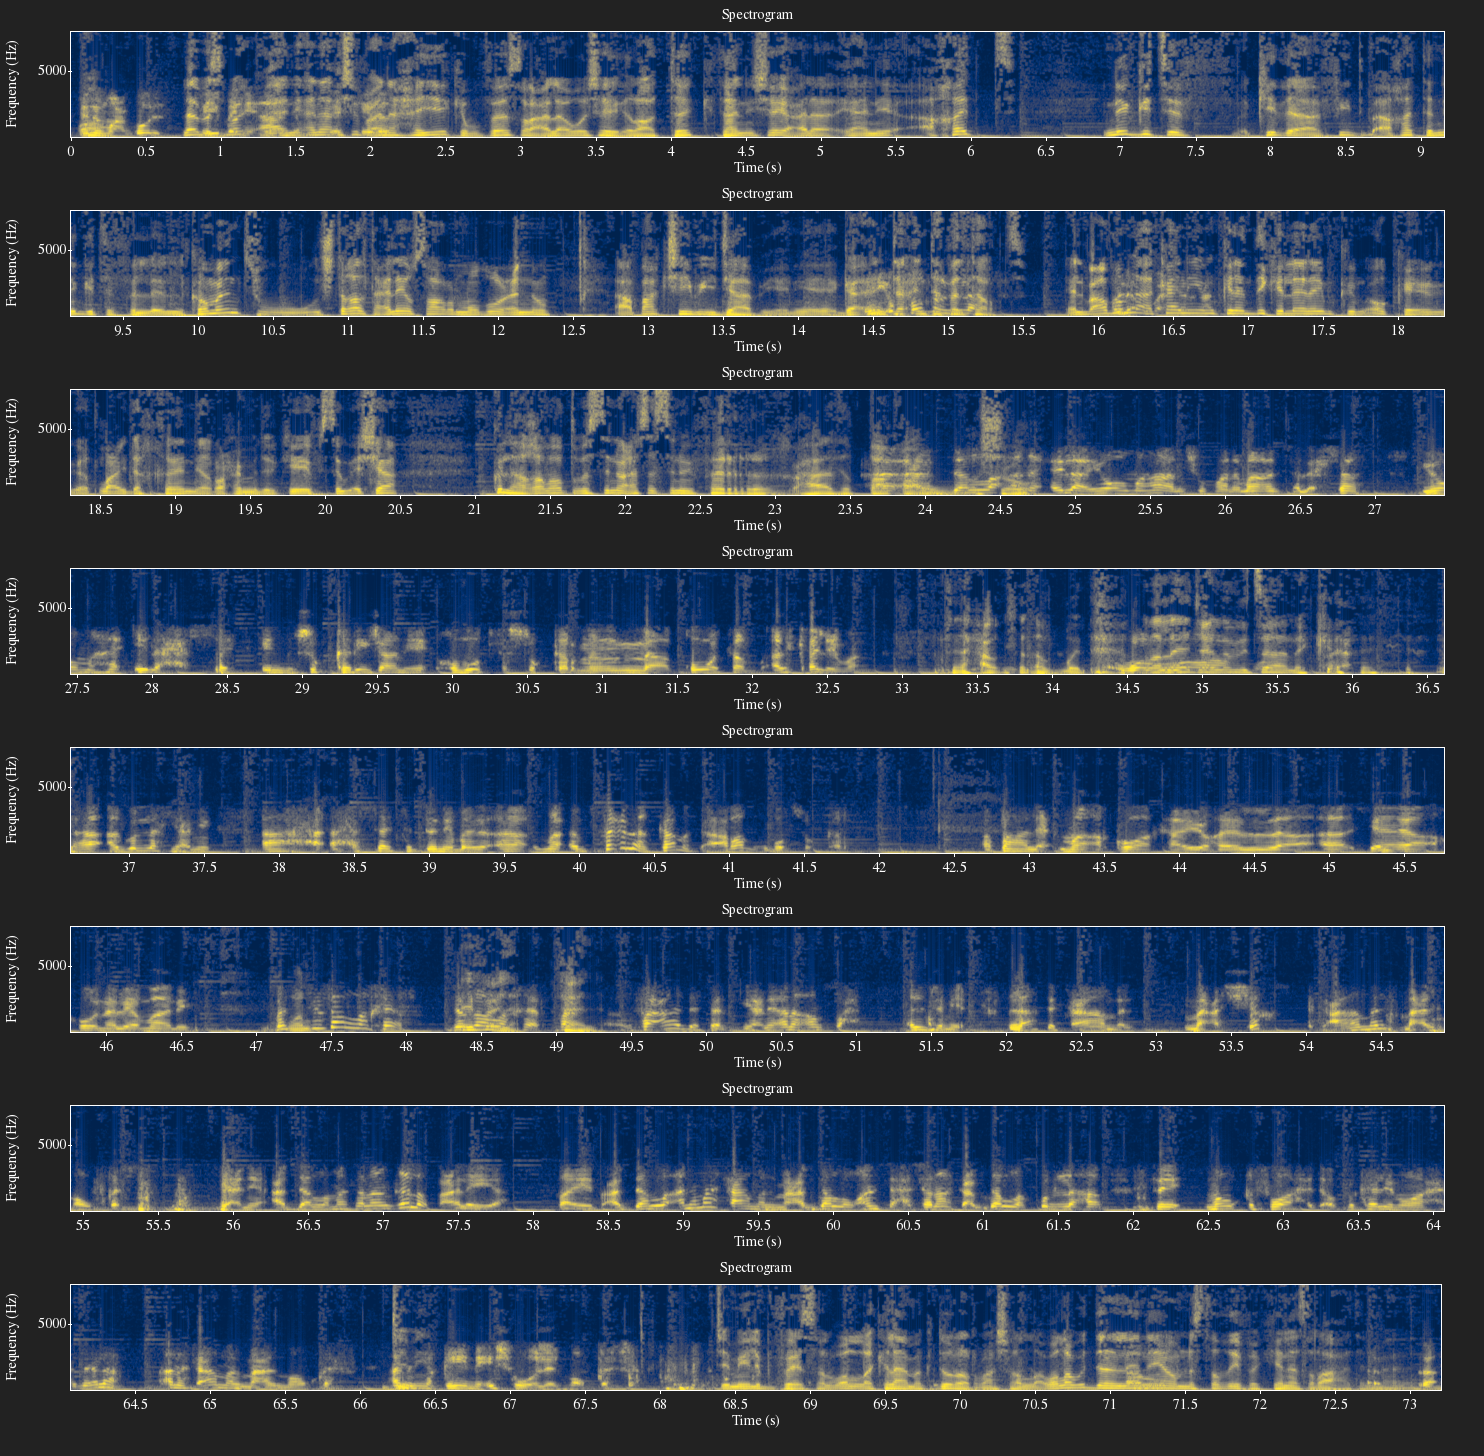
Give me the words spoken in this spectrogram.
إنه معقول؟ لا بس يعني أنا شوف أنا أحييك أبو فيصل على أول شيء إرادتك، ثاني شيء على يعني أخذت negative كذا feed أخذت ال negative ال comment واشتغلت عليه وصار الموضوع إنه أعطاك شيء ايجابي يعني انت أنت فلترت. يعني بعضهم لا كان يمكن أديك الليلة يمكن okay يطلع يدخن يروح مدري كيف يسوي أشياء كلها غلط بس إنه على أساس إنه يفرغ هذه الطاقة عبد الله أنا إلى يومها أنا شوف أنا ما أنسى الإحساس. يومها إلى حسيت إنه سكري جاني هبوط في السكر من قوة الكلمة. لا حول ولا قوة والله لا يجعلنا بلسانك أقول لك يعني آه، حسيت الدنيا آه، فعلا كانت أعراض هبوط سكر. أطالع ما أقواك أيها يا أخونا اليماني. بس جزاه الله خير. جزاه الله خير. فعادة يعني أنا أنصح الجميع لا تتعامل مع الشخص تعامل مع الموقف. يعني عبد الله مثلا غلط علي. طيب عبد الله أنا ما أتعامل مع عبد الله وأنسى حسنات عبد الله كلها في موقف واحد أو في كلمة واحدة. لا أنا أتعامل مع الموقف. جميل. أنا تقيني إيش هو للموقف؟ جميل أبو فيصل والله كلامك درر ما شاء الله. والله ودنا لنا يوم نستضيفك هنا صراحة.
